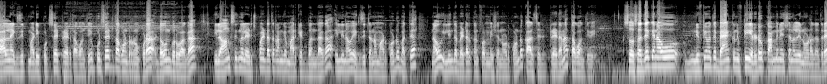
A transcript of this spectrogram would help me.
ಕಾಲ್ನ ಎಕ್ಸಿಟ್ ಮಾಡಿ ಪುಟ್ ಸೈಡ್ ಟ್ರೇಡ್ ತಗೊತೀವಿ. ಪುಟ್ ಸೈಡ್ ತಗೊಂಡ್ರು ಕೂಡ ಡೌನ್ ಬರುವಾಗ ಈ ಲಾಂಗ್ ಸಿಗ್ನಲ್ ಎಡ್ಜ್ ಪಾಯಿಂಟ್ ಹತ್ರ ನಮಗೆ ಮಾರ್ಕೆಟ್ ಬಂದಾಗ ಇಲ್ಲಿ ನಾವು ಎಕ್ಸಿಟನ್ನು ಮಾಡಿಕೊಂಡು ಮತ್ತೆ ನಾವು ಇಲ್ಲಿಂದ ಬೆಟರ್ ಕನ್ಫರ್ಮೇಷನ್ ನೋಡಿಕೊಂಡು ಕಾಲ್ ಸೈಡ್ ಟ್ರೇಡನ್ನು ತಗೊತೀವಿ. ಸೊ ಸದ್ಯಕ್ಕೆ ನಾವು ನಿಫ್ಟಿ ಮತ್ತು ಬ್ಯಾಂಕ್ ನಿಫ್ಟಿ ಎರಡೂ ಕಾಂಬಿನೇಷನಲ್ಲಿ ನೋಡೋದಾದರೆ,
